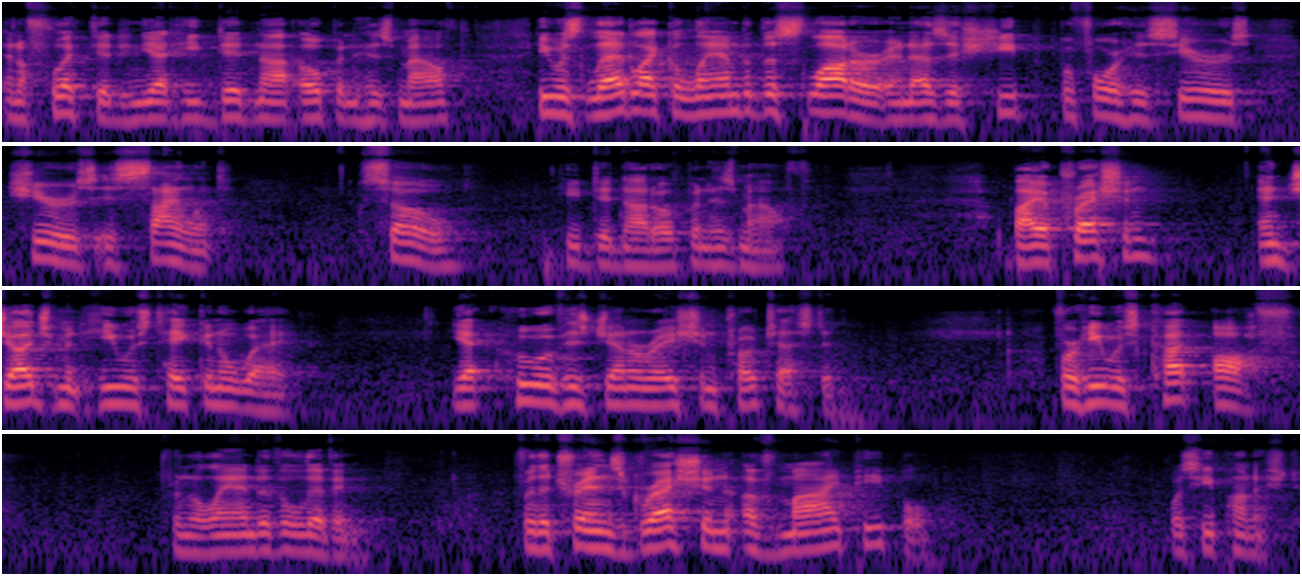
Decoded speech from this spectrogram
and afflicted, and yet he did not open his mouth. He was led like a lamb to the slaughter, and as a sheep before his shearers, shearers is silent, so he did not open his mouth. By oppression and judgment he was taken away. Yet who of his generation protested? For he was cut off from the land of the living. For the transgression of my people was he punished.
